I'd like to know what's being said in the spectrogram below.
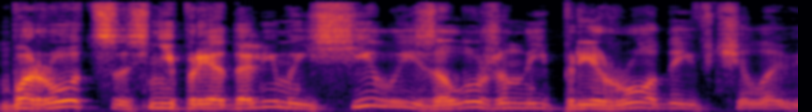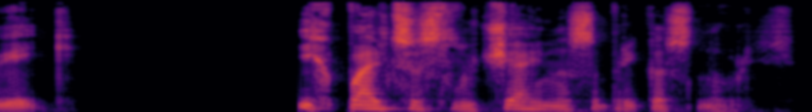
бороться с непреодолимой силой, заложенной природой в человеке? Их пальцы случайно соприкоснулись.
